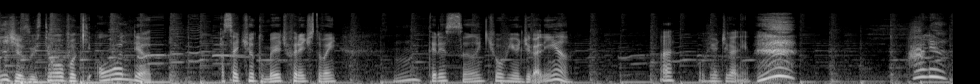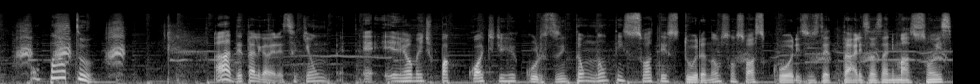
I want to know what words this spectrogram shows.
Ih, Jesus, tem um ovo aqui. Olha, a setinha do meio é diferente também. Hum, interessante. Ovinho de galinha? É, ovinho de galinha. Olha, um pato. Ah, detalhe, galera. Isso aqui é, um, é, é, realmente um pacote de recursos. Então não tem só a textura, não são só as cores, os detalhes, as animações,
